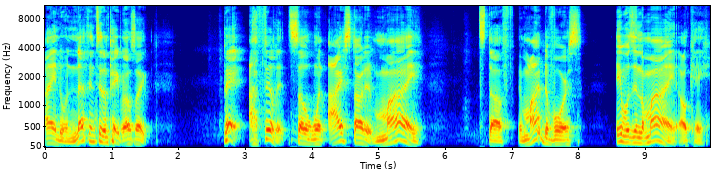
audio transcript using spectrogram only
I ain't doing nothing to the paper. I was like, bet I feel it. So when I started my stuff in my divorce, it was in the mind. Okay,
